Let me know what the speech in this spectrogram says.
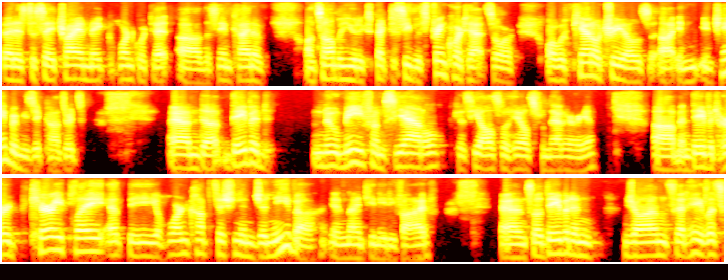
That is to say, try and make horn quartet uh, the same kind of ensemble you'd expect to see with string quartets or or with piano trios uh, in in chamber music concerts. And uh, David knew me from Seattle because he also hails from that area. Um, and David heard Kerry play at the horn competition in Geneva in 1985. And so David and John said, hey, let's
